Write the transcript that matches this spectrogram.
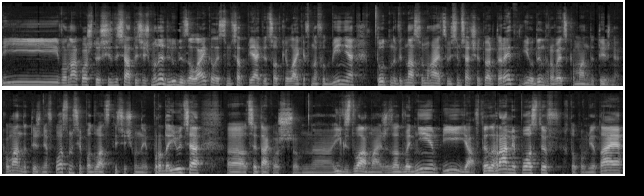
І вона коштує 60 тисяч монет. Люди залайкали 75% лайків на футбіні. Тут від нас вимагається 84 рейтинг і один гравець команди тижня. Команда тижня в космосі по 20 тисяч вони продаються. Е, Це також X2 майже за два дні. І я в телеграмі постив, хто пам'ятає,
